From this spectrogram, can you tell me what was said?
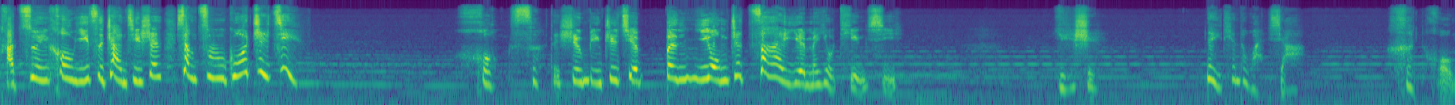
他最后一次站起身，向祖国致敬。红色的生命之泉奔涌着，再也没有停息。于是，那天的晚霞很红，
